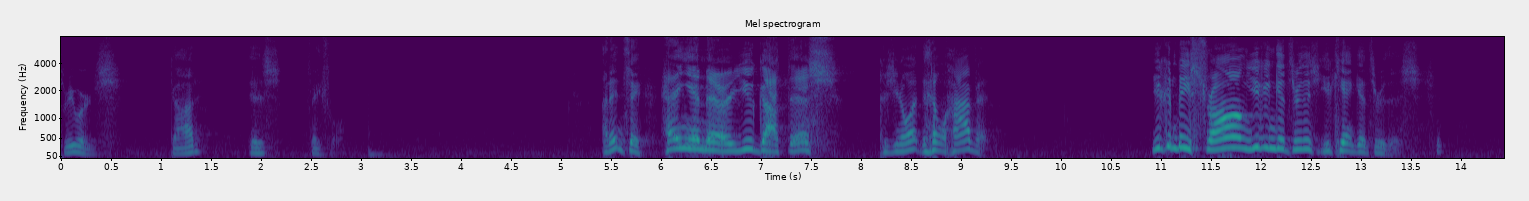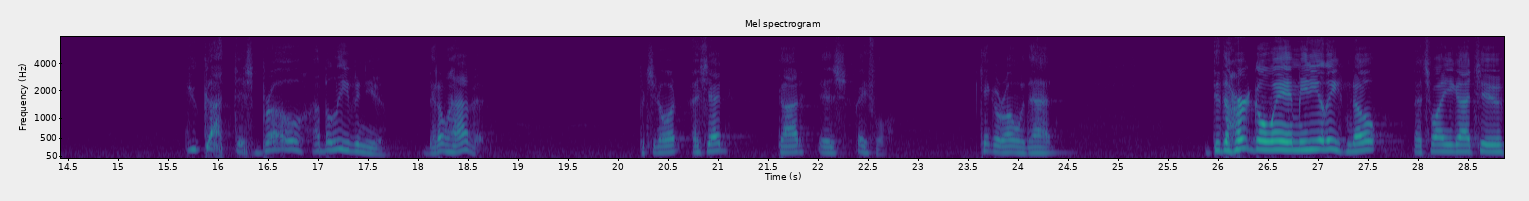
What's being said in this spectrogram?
Three words God is faithful. I didn't say, hang in there, you got this, because you know what? They don't have it. You can be strong, you can get through this, you can't get through this. You got this, bro. I believe in you. They don't have it. But you know what I said? God is faithful. Can't go wrong with that. Did the hurt go away immediately? Nope. That's why you got to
